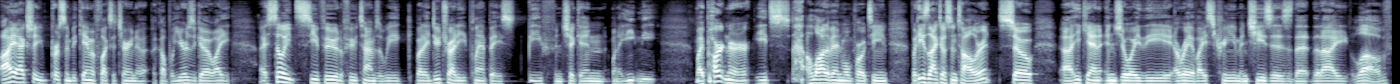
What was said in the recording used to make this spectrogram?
I actually personally became a flexitarian a, a, couple years ago. I, I still eat seafood a few times a week, but I do try to eat plant based beef and chicken when I eat meat. My partner eats a lot of animal protein, but he's lactose intolerant, so uh, he can't enjoy the array of ice cream and cheeses that, that I love.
